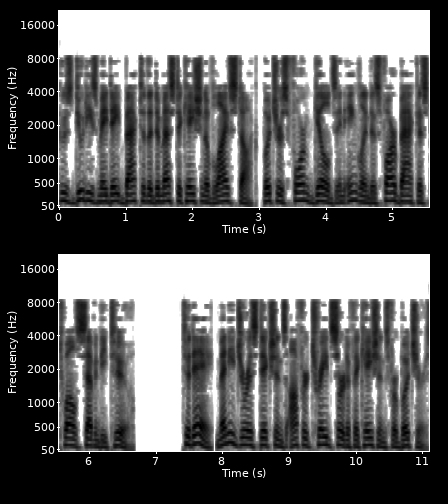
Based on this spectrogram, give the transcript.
whose duties may date back to the domestication of livestock. Butchers formed guilds in England as far back as 1272. Today, many jurisdictions offer trade certifications for butchers.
